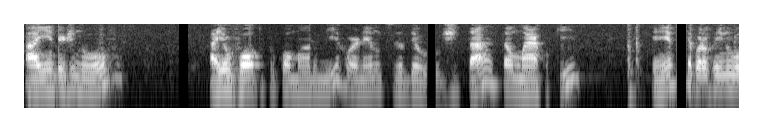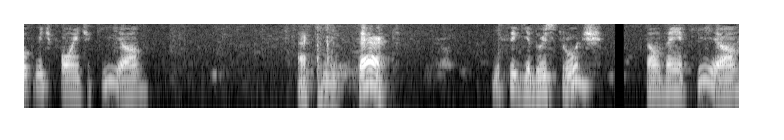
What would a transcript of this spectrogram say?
aí Enter de novo, aí eu volto para o comando mirror, né, não precisa de eu digitar, então marco aqui, Enter, agora venho no outro midpoint aqui, ó, aqui, certo? Em seguida, o extrude. Então, vem aqui, ó.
